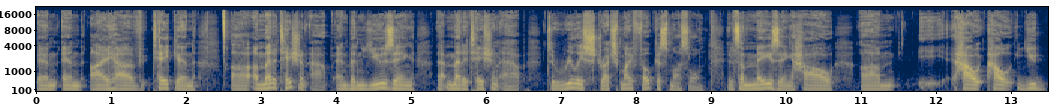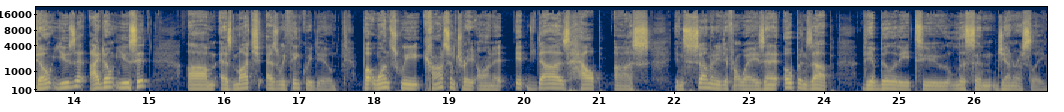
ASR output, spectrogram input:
and and I have taken uh, a meditation app and been using that meditation app to really stretch my focus muscle. It's amazing how um, how how you don't use it. I don't use it um, as much as we think we do. But once we concentrate on it, it does help us in so many different ways, and it opens up the ability to listen generously.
